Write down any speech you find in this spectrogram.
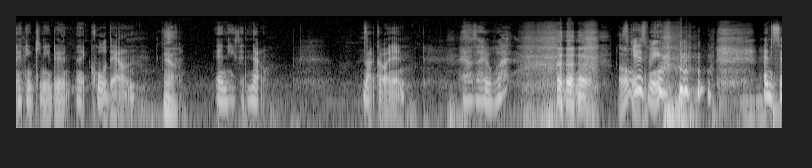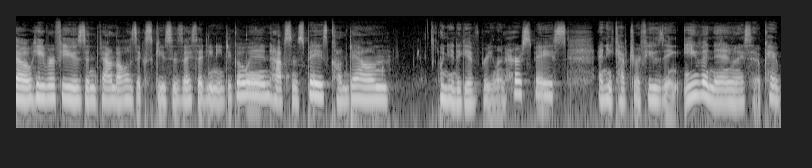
I think you need to like cool down. Yeah. And he said, No, not going in. And I was like, What? Oh. Excuse me. and so he refused and found all his excuses. I said, You need to go in, have some space, calm down. We need to give Breland her space. And he kept refusing, even in when I said, Okay,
